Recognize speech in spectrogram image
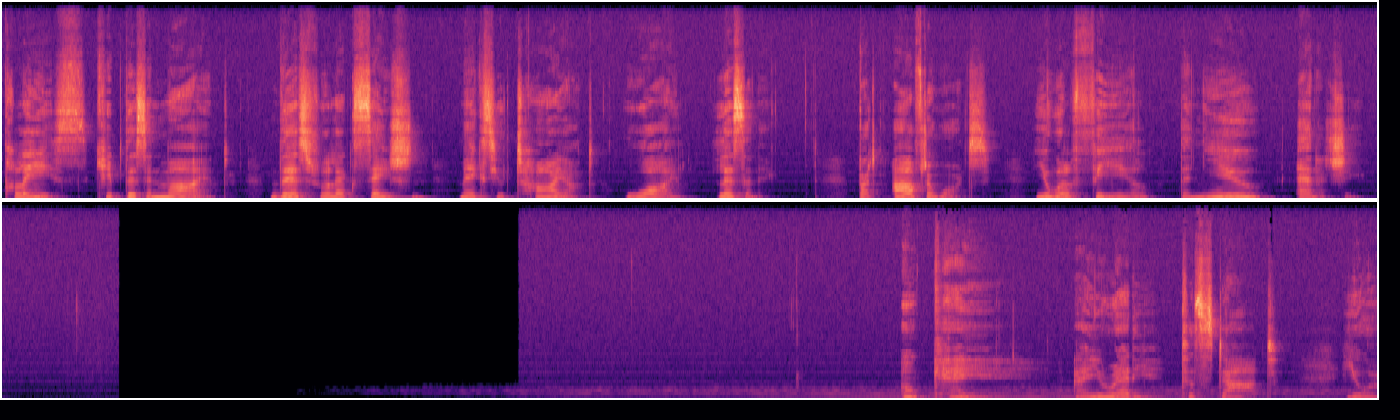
Please keep this in mind. This relaxation makes you tired while listening. But afterwards, you will feel the new energy. Okay, are you ready to start your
